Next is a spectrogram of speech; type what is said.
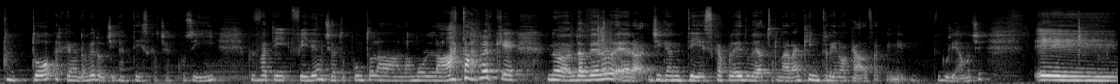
tutto perché era davvero gigantesca, cioè così. Poi infatti Fede a un certo punto l'ha, mollata perché no, davvero era gigantesca, poi lei doveva tornare anche in treno a casa, quindi figuriamoci. E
